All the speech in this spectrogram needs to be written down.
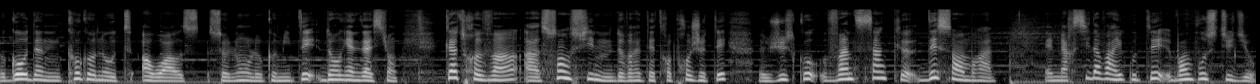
Golden Coconut Awards selon le comité d'organisation. 80 à 100 films devraient être projetés jusqu'au 25 décembre. Merci d'avoir écouté Bamboo Studio.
